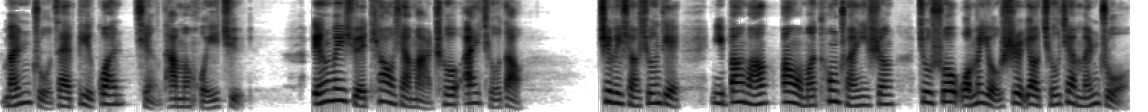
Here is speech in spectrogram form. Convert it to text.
门主在闭关，请他们回去。凌微雪跳下马车，哀求道。这位小兄弟，你帮忙帮我们通传一声，就说我们有事要求见门主。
